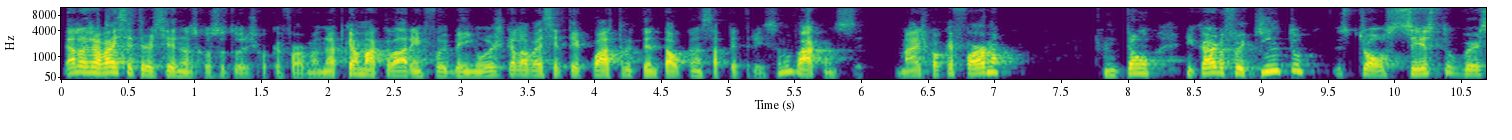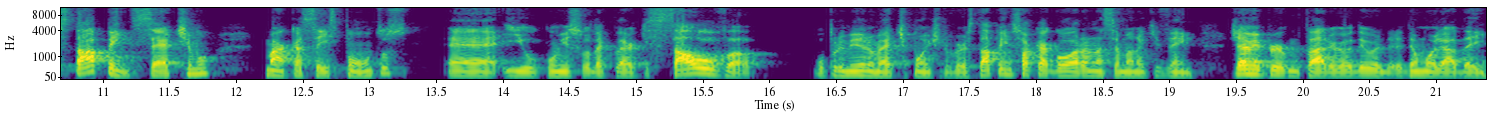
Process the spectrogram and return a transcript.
ela já vai ser terceira nos construtores de qualquer forma. Não é porque a McLaren foi bem hoje que ela vai ser P4 e tentar alcançar P3. Isso não vai acontecer. Mas, de qualquer forma, então, Ricardo foi quinto, Stroll sexto, Verstappen sétimo, marca seis pontos, é, e o, com isso o Leclerc salva o primeiro match point do Verstappen, só que agora, na semana que vem, já me perguntaram, eu dei, eu dei uma olhada aí,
